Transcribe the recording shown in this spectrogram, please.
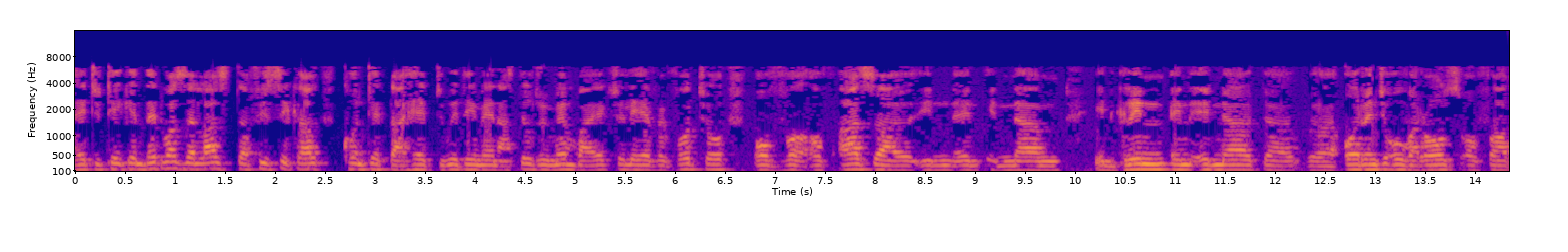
had to take. And that was the last physical contact I had with him. And I still remember, I actually have a photo of, of us in, in, in um, in green, in, in uh, the uh, orange overalls of uh,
